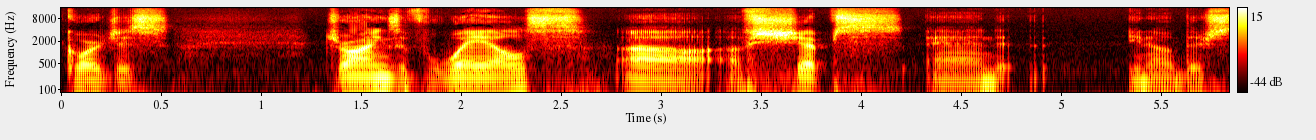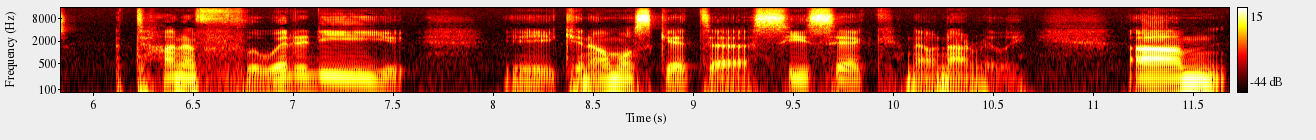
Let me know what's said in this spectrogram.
gorgeous drawings of whales, uh, of ships, and you know there's a ton of fluidity. You, you can almost get uh, seasick. No, not really. Um,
